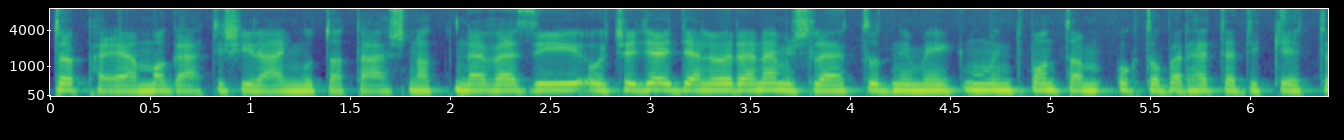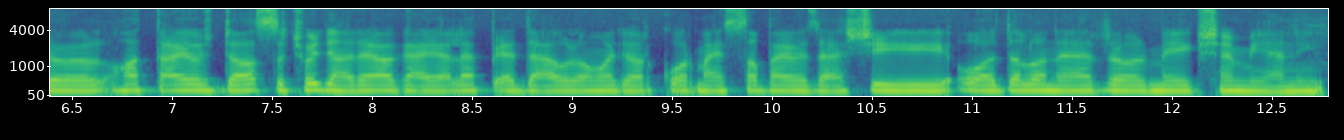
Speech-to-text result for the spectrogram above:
több helyen magát is iránymutatásnak nevezi, úgyhogy egyelőre nem is lehet tudni még, mint mondtam, október 7-től hatályos, de az, hogy hogyan reagálja le például a magyar kormány szabályozási oldalon, erről még semmilyen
